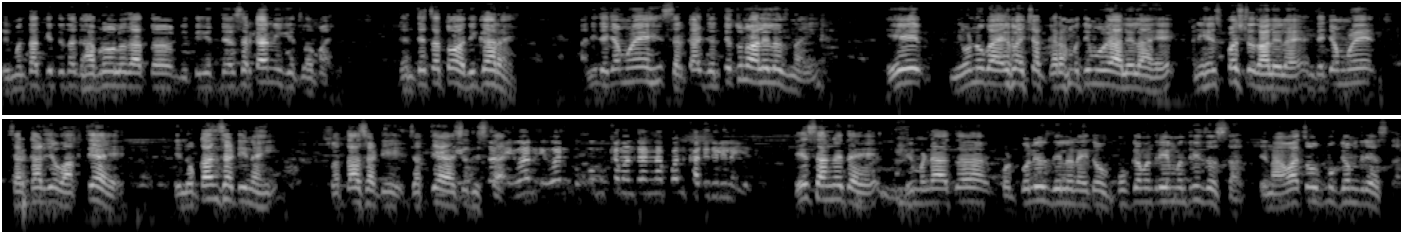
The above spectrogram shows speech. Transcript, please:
ते म्हणतात की तिथं घाबरवलं जातं भीती घेतली सरकारने घेतलं पाहिजे. जनतेचा तो अधिकार आहे. आणि त्याच्यामुळे हे सरकार जनतेतून आलेलंच नाही. हे निवडणूक आयोगाच्या करामतीमुळे आलेलं आहे आणि हे स्पष्ट झालेलं आहे. आणि त्याच्यामुळे सरकार जे वागते आहे ते लोकांसाठी नाही स्वतःसाठी जगते आहे असं दिसत आहे. इव्हन इव्हन उपमुख्यमंत्र्यांना पण खाती दिली नाहीये. ते सांगत आहे मंत्रिमंडळाचं पोर्टफोलिओच दिलं नाही तर उपमुख्यमंत्री हे मंत्रीच असतात. ते नावाचे उपमुख्यमंत्री असतात.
